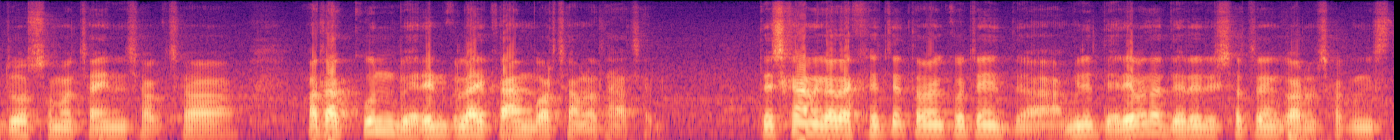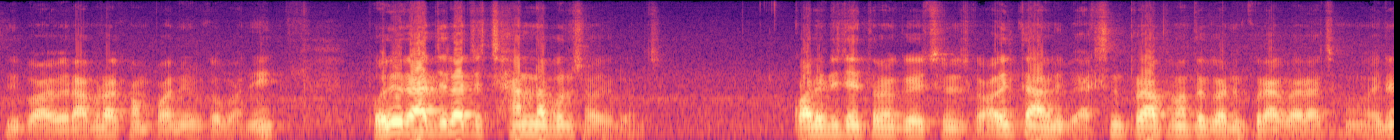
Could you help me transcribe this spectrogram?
डोजसम्म चाहिन सक्छ अथवा कुन भेरिएन्टको लागि काम गर्छ हामीलाई थाहा छैन। त्यस कारणले गर्दाखेरि चाहिँ तपाईँको चाहिँ हामीले धेरैभन्दा धेरै रिसर्च चाहिँ गर्न सक्ने स्थिति भयो राम्रा कम्पनीहरूको भने भोलि राज्यलाई चाहिँ छान्न पनि सजिलो हुन्छ। क्वालिटी चाहिँ तपाईँको इन्सुरेन्सको अहिले त हामीले भ्याक्सिन प्राप्त मात्रै गर्ने कुरा गरेका छौँ होइन?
